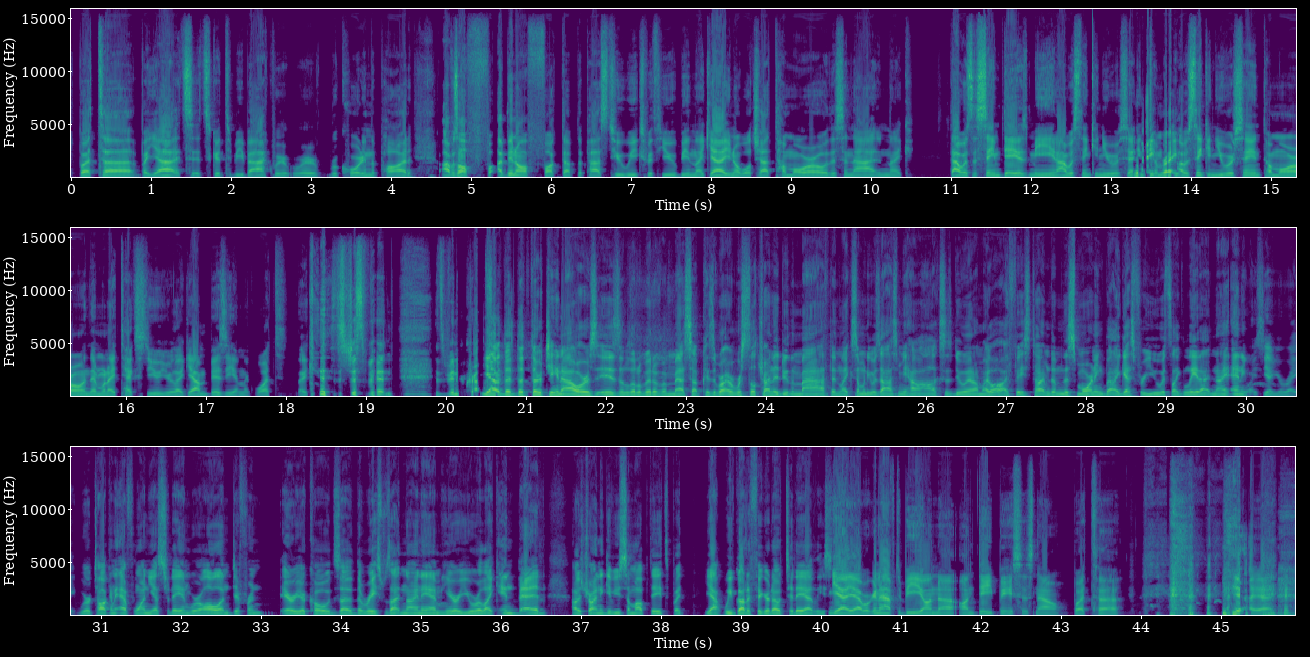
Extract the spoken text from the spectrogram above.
but uh, but yeah, it's it's good to be back. We're we're recording the pod. I was all fu- I've been all fucked up the past two weeks with you being like, yeah, you know, we'll chat tomorrow, this and that, and like that was the same day as me, and I was thinking you were saying Right, tom- right. I was thinking you were saying tomorrow, and then when I text you, you're like, yeah, I'm busy. I'm like, what? Like it's just been it's been a crap. Yeah, the, the 13 hours is a little bit of a mess up because we're, we're still trying to do the math. And like somebody was asking me how Alex is doing. I'm like, oh, I FaceTimed him this morning, but I guess for you, it's like late at night. Anyways, yeah, you're right. We were talking to F1 yesterday and we're all on different area codes. Uh, the race was at 9 a.m. here. You were like in bed. I was trying to give you some updates, but yeah, we've got to figure it out today at least. Yeah, yeah, we're gonna have to be on uh, on date basis now, but uh, yeah, yeah,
